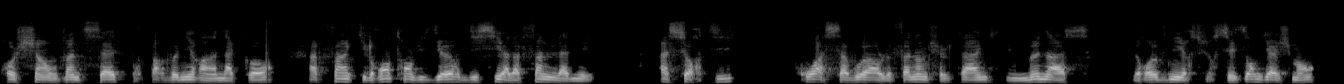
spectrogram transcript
prochain au 27 pour parvenir à un accord afin qu'il rentre en vigueur d'ici à la fin de l'année, assorti, croit savoir le Financial Times, d'une menace de revenir sur ses engagements,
